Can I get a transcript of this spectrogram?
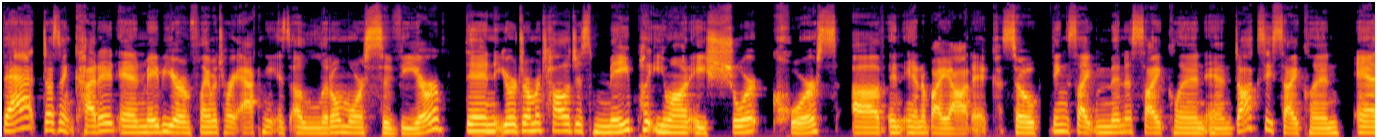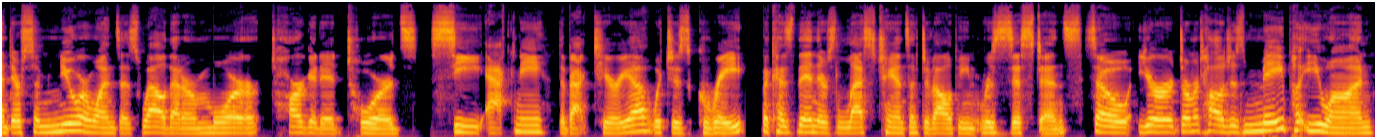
that doesn't cut it and maybe your inflammatory acne is a little more severe, then your dermatologist may put you on a short course of an antibiotic. So things like minocycline and doxycycline. And there's some newer ones as well that are more targeted towards C. acne, the bacteria, which is great because then there's less chance of developing resistance. So your dermatologist may put you on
